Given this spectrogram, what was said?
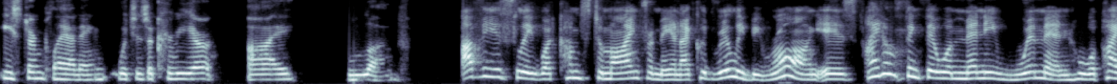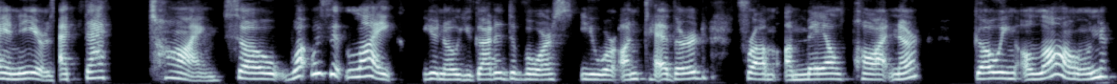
Eastern Planning, which is a career I love. Obviously what comes to mind for me and i could really be wrong is i don't think there were many women who were pioneers at that time. So what was it like? You know you got a divorce you were untethered from a male partner going alone.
